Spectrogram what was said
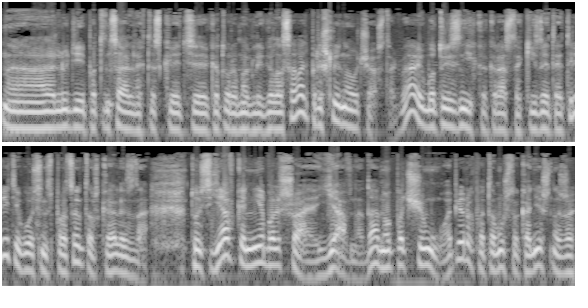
э, людей потенциальных, так сказать, которые могли голосовать, пришли на участок, да, и вот из них как раз таки из этой трети 80% сказали «да». То есть явка небольшая, явно, да, но почему? Во-первых, потому что, конечно же,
